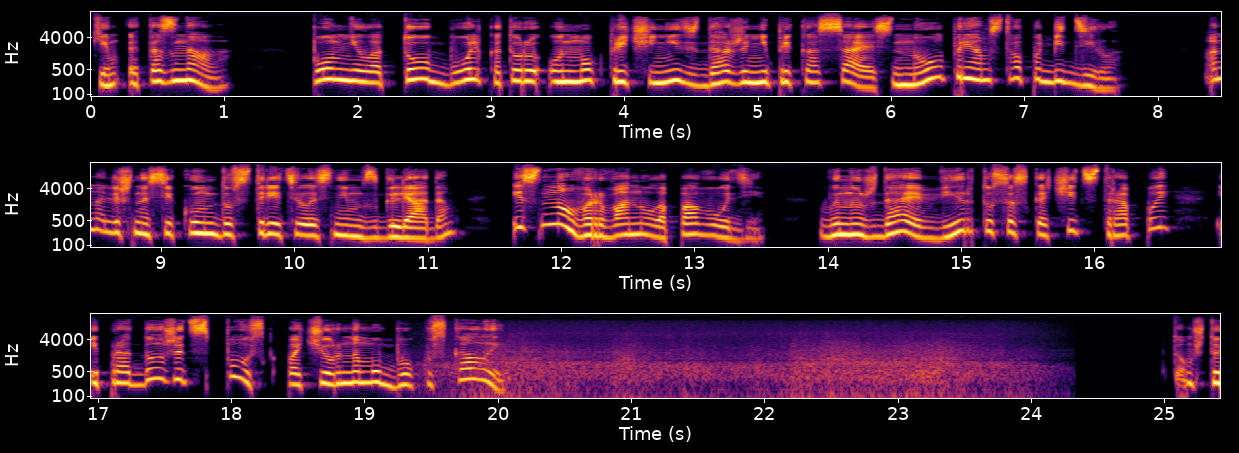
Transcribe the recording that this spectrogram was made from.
Ким это знала. вспомнила ту боль, которую он мог причинить, даже не прикасаясь, но упрямство победило. Она лишь на секунду встретилась с ним взглядом и снова рванула по воде, вынуждая Вирту соскочить с тропы и продолжить спуск по черному боку скалы. Том, что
